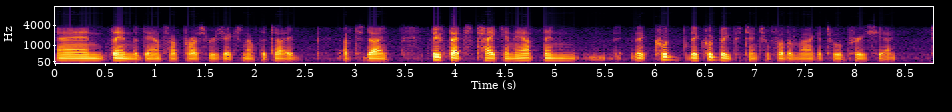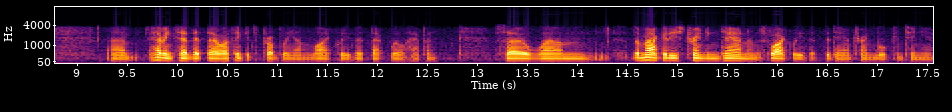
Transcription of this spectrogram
and then the downside price rejection of the day of today. But if that's taken out, then there could there could be potential for the market to appreciate. Um, having said that, though, I think it's probably unlikely that that will happen. So um, the market is trending down, and it's likely that the downtrend will continue.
